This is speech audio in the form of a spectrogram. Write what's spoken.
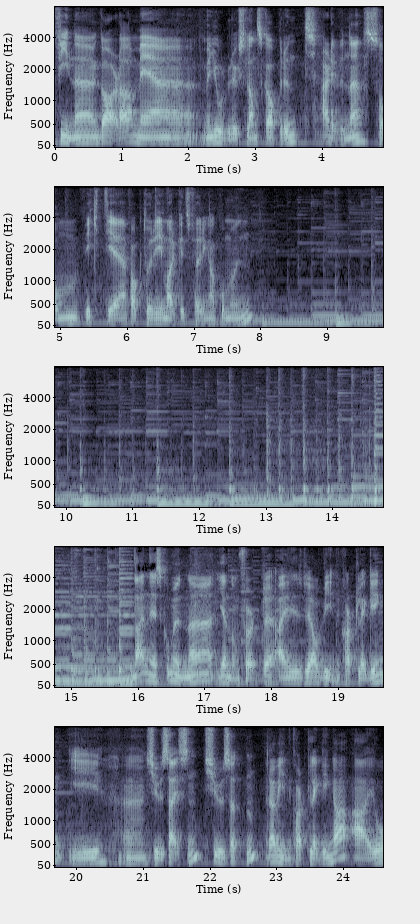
fine gårda med, med, jordbrukslandskap rundt, elvene som viktige faktorer i markedsføring av kommunen. Nes kommune gjennomførte ei ravinekartlegging i 2016-2017. Eh, Ravinekartlegginga er jo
